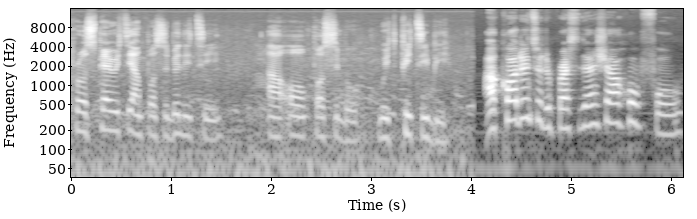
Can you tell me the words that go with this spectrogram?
prosperity, and possibility are all possible with PTB. According to the presidential hopeful,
